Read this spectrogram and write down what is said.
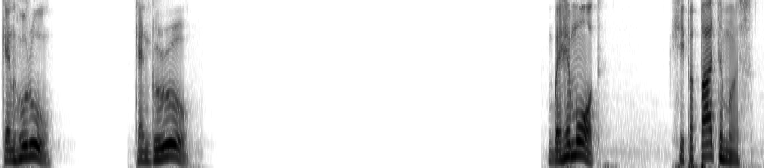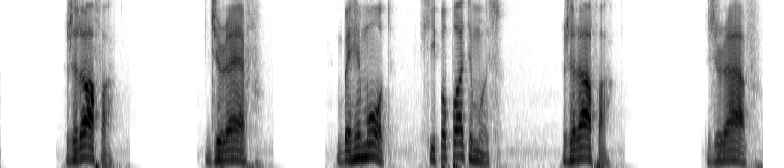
Кенгуру. Кенгуру. Бегемот. Hippopotamus. Жирафа. Giraffe. Бегемот. Hippopotamus. Жирафа. Giraffe.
